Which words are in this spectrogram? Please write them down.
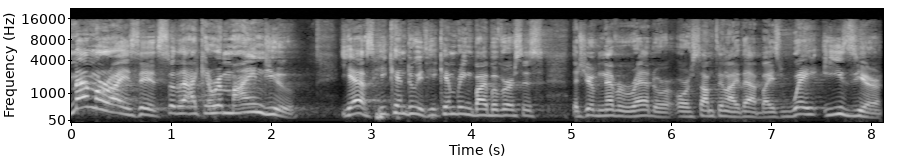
memorize it so that I can remind you. Yes, he can do it. He can bring Bible verses that you've never read or, or something like that, but it's way easier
